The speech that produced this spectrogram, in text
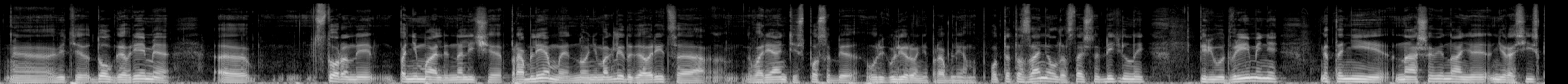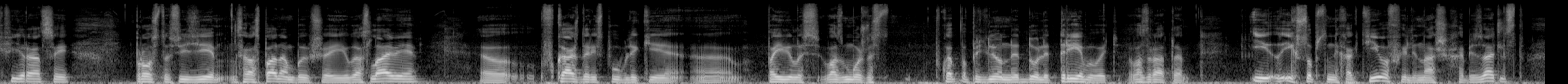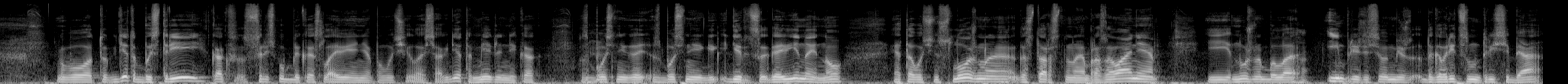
ведь долгое время э, стороны понимали наличие проблемы, но не могли договориться о варианте и способе урегулирования проблемы. Вот это заняло достаточно длительный период времени. Это не наша вина, не Российской Федерации. Просто в связи с распадом бывшей Югославии э, в каждой республике появилась возможность в определенной доле требовать возврата и их собственных активов или наших обязательств. Вот. Где-то быстрее, как с Республикой Словения получилось, а где-то медленнее, как с Боснией, с Боснией и Герцеговиной, но это очень сложное государственное образование, и нужно было ага. им, прежде всего, договориться внутри себя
